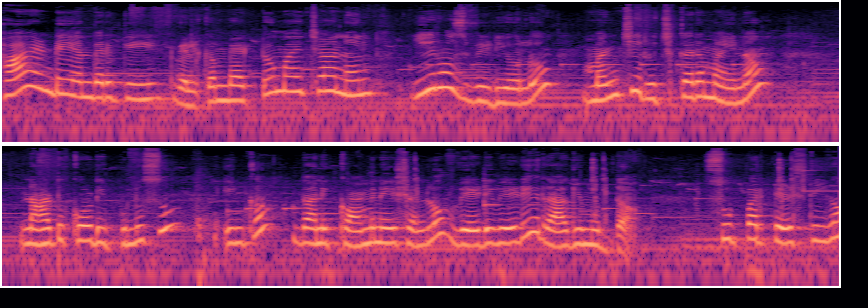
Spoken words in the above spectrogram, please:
హాయ్ అండి అందరికీ. Welcome back to my channel ఈరోజు వీడియోలో మంచి రుచికరమైన నాటుకోడి పులుసు ఇంకా దాని కాంబినేషన్లో వేడివేడి రాగి ముద్ద. సూపర్ టేస్టీగా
